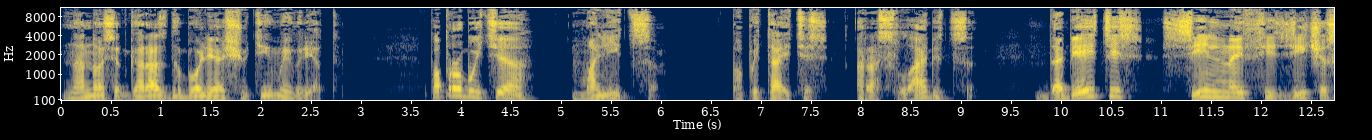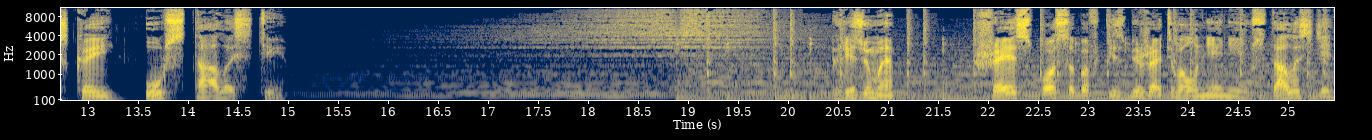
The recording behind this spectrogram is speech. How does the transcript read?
наносят гораздо более ощутимый вред. Попробуйте молиться, попытайтесь расслабиться, добейтесь сильной физической усталости. Резюме. Шесть способов избежать волнения и усталости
